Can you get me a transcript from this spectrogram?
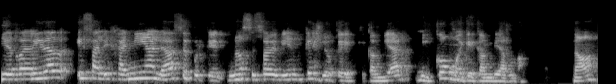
Y en realidad esa lejanía la hace porque no se sabe bien qué es lo que hay que cambiar ni cómo hay que cambiarlo. ¿no?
